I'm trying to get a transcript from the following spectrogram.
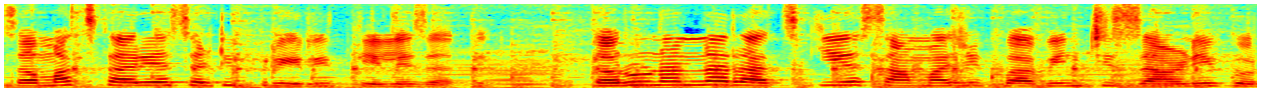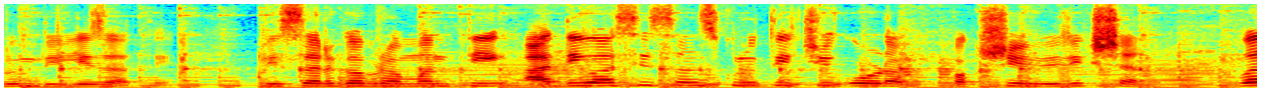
समाजकार्यासाठी प्रेरित केले जाते. तरुणांना राजकीय सामाजिक बाबींची जाणीव करून दिली जाते. निसर्ग भ्रमंती आदिवासी संस्कृतीची ओळख पक्षी निरीक्षण व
